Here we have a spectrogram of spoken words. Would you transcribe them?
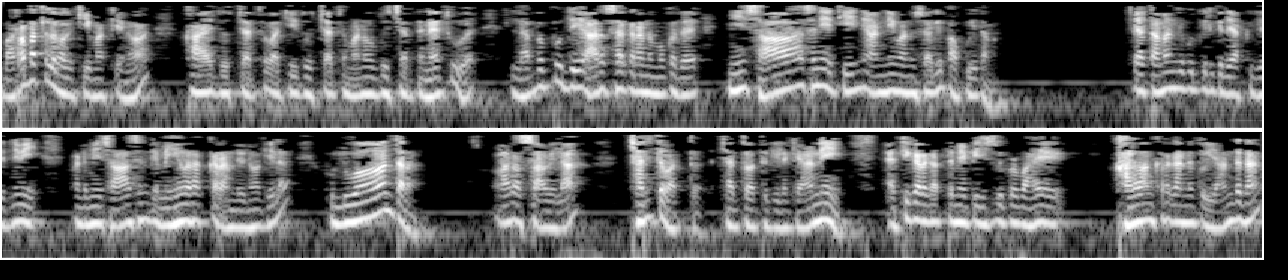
බරපතල වගකීමක් එනවා. කාය දුස්චර්ච, වචී දුස්චර්ච, මනෝ දුස්චර්ච නැතුව ලැබපු දේ අරසා කරන්න මොකද මේ ශාසනයේ තියෙන අන්නේ මනුස්සයගේ පපුවේ තමයි. එයා Tamange පුද්ගලික දෙයක් විදිහට නෙමෙයි මට මේ ශාසනික මෙහෙවරක් කරන්න වෙනවා කියලා පුළුවන් තරම් ආරස්සා වෙලා චරිතවත් චරිතවත් කියලා කියන්නේ ඇති කරගත්ත මේ පිරිසුදු ප්‍රවාහයේ කලවම් කරගන්න තු යන්න නම්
